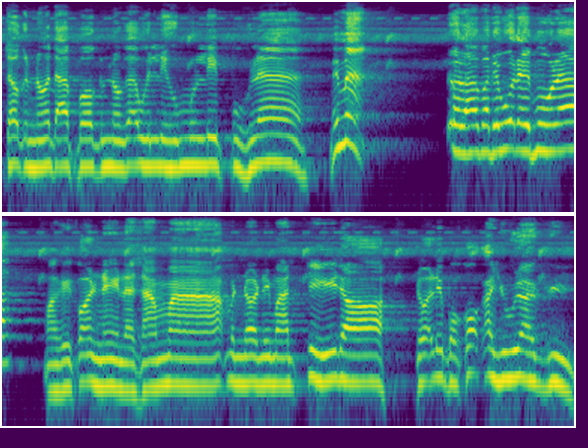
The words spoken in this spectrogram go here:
Tak kena tak apa kena gak boleh umur lipuh lah. Memang. Dah lah pada buat demo lah. Mari kau ni lah sama benda ni mati dah. Dok li pokok kayu lagi.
